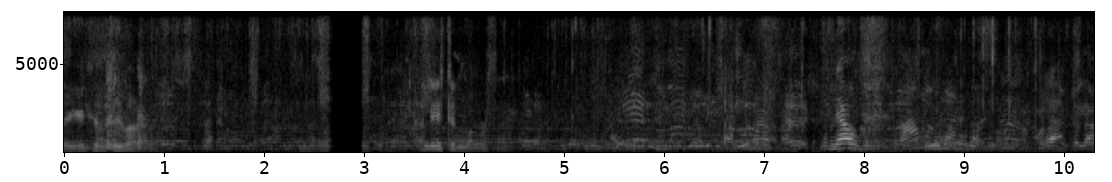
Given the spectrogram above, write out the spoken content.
লেগে খেলতেই পারে না খালি স্টেট মারবো স্যার খেলা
